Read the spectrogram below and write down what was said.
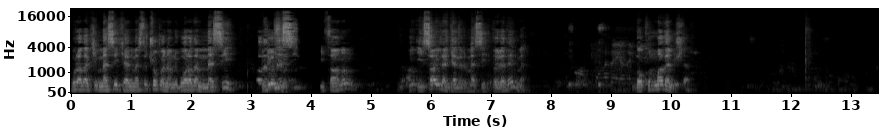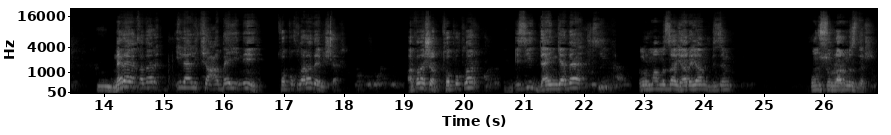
Buradaki mesih kelimesi de çok önemli. Bu arada mesih biliyorsunuz İsa'nın İsa ile gelir Mesih öyle değil mi? Dokunma demişler. Nereye kadar? İlel ka'beyni topuklara demişler. Arkadaşlar topuklar bizi dengede durmamıza yarayan bizim unsurlarımızdır.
